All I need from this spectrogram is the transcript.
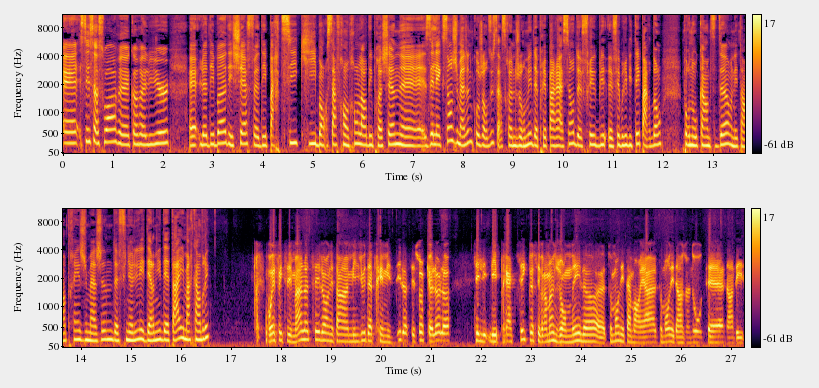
euh, c'est ce soir euh, qu'aura lieu euh, le débat des chefs des partis qui, bon, s'affronteront lors des prochaines euh, élections. J'imagine qu'aujourd'hui, ça sera une journée de préparation, de fébri- fébrilité, pardon, pour nos candidats. On est en train, j'imagine, de fignoler les derniers détails. Marc-André? Oui, effectivement, là, tu sais, là, on est en milieu d'après-midi, là. C'est sûr que là, là, tu sais, les, les pratiques, là, c'est vraiment une journée, là. euh, tout le monde est à Montréal, tout le monde est dans un hôtel, dans des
